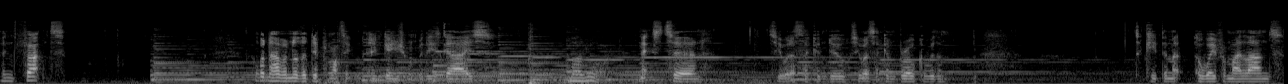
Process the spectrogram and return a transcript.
In fact, going to have another diplomatic engagement with these guys My lord. next turn. See what else I can do. See what else I can broker with them to keep them away from my lands.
